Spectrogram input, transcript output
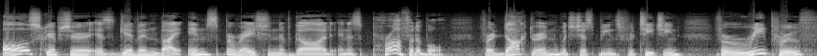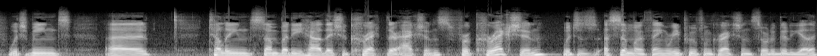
all scripture is given by inspiration of God and is profitable for doctrine, which just means for teaching, for reproof, which means uh, telling somebody how they should correct their actions, for correction, which is a similar thing, reproof and correction sort of go together,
